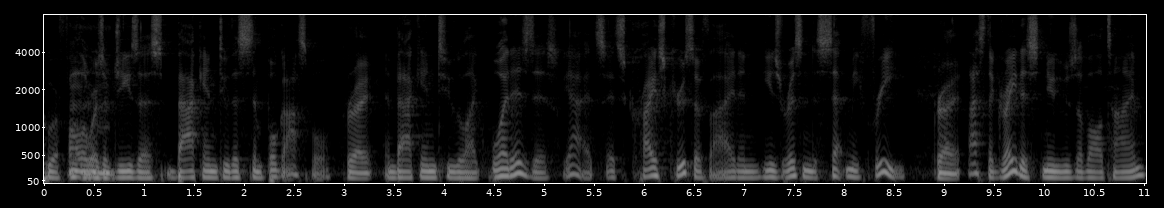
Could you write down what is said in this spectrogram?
who are followers Mm-hmm. of Jesus back into the simple gospel Right. and back into like, what is this? Yeah, it's it's Christ crucified and He's risen to set me free. Right. That's the greatest news of all time.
